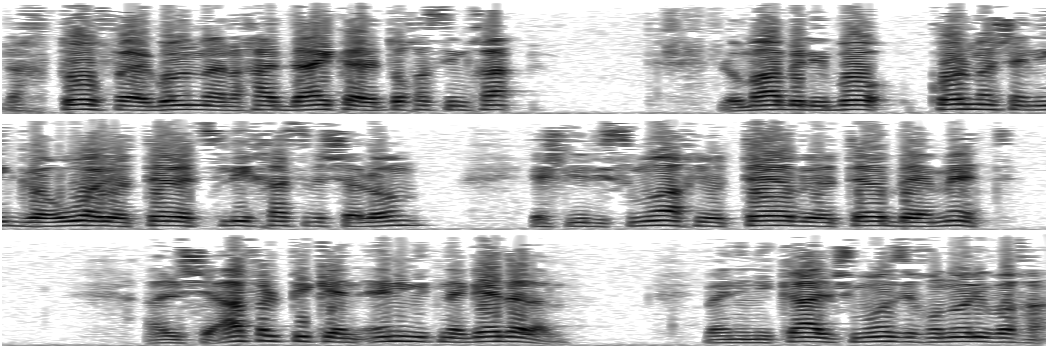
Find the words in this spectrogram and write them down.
לחטוף היגון והנחה דייקה לתוך השמחה. לומר בלבו, כל מה שאני גרוע יותר אצלי חס ושלום, יש לי לשמוח יותר ויותר באמת, על שאף על פי כן איני מתנגד עליו, ואני נקרא על שמו זיכרונו לברכה,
